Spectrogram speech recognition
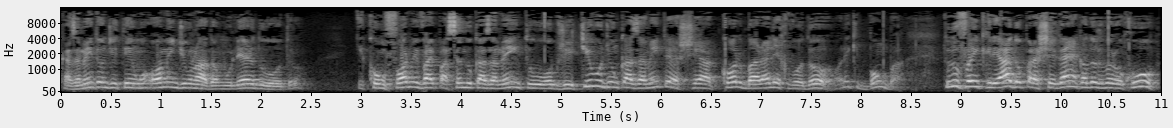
Casamento onde tem um homem de um lado, a mulher do outro, e conforme vai passando o casamento, o objetivo de um casamento é Sheakol Baralech Vodó. Olha que bomba! Tudo foi criado para chegar em Akadosh Baruch Hu,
